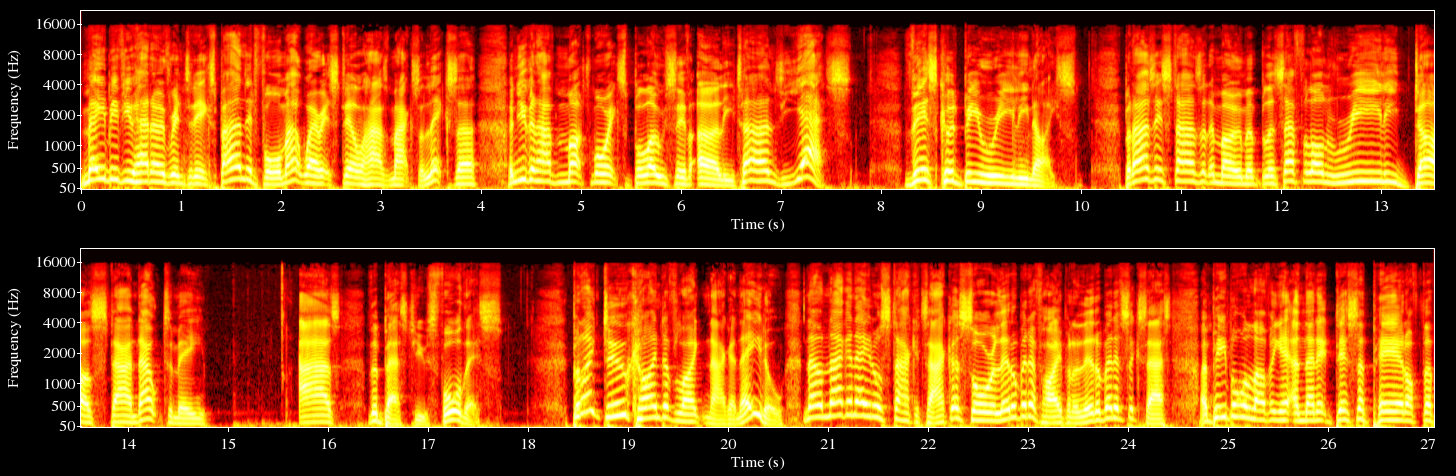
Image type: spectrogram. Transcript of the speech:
Maybe if you head over into the expanded format where it still has Max Elixir, and you can have much more explosive early turns, yes, this could be really nice. But as it stands at the moment, Blacephalon really does stand out to me as the best use for this. But I do kind of like Naganadel. Now, Naganadel Stack Attacker saw a little bit of hype and a little bit of success, and people were loving it, and then it disappeared off the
